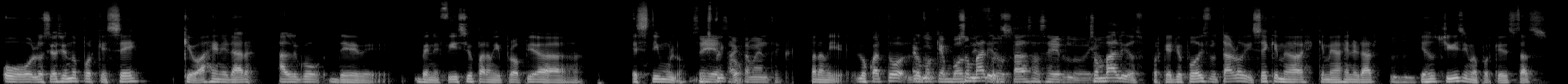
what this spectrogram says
o lo estoy haciendo porque sé que va a generar algo de beneficio para mi propia estímulo. ¿Me Sí, exactamente. Para mí, lo cual todo, Como que vos son válidos. hacerlo, Son válidos porque yo puedo disfrutarlo y sé que me va, que me va a generar y eso es chivísimo porque estás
